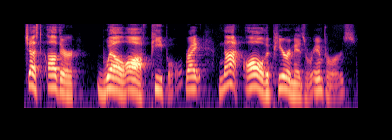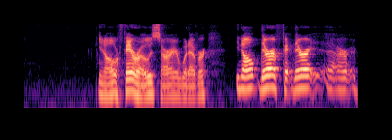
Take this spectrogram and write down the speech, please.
just other well off people, right? Not all the pyramids were emperors, you know, or pharaohs, sorry, or whatever. You know, there are there are,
